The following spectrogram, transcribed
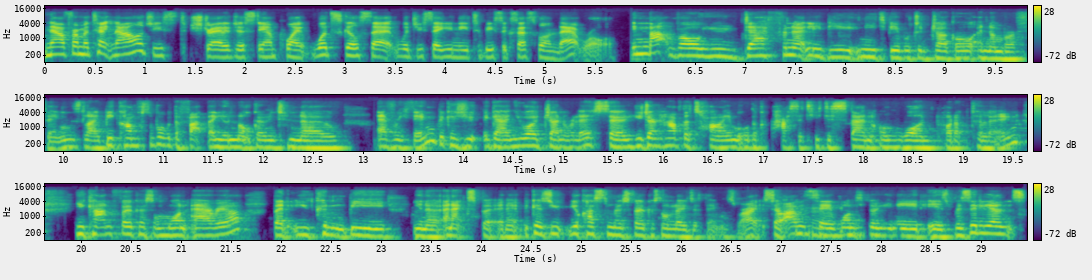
Now, from a technology st- strategist standpoint, what skill set would you say you need to be successful in that role? In that role, you definitely be, need to be able to juggle a number of things, like be comfortable with the fact that you're not going to know everything because you again you are a generalist so you don't have the time or the capacity to spend on one product alone you can focus on one area but you couldn't be you know an expert in it because you, your customers focus on loads of things right so i would mm-hmm. say one skill you need is resilience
